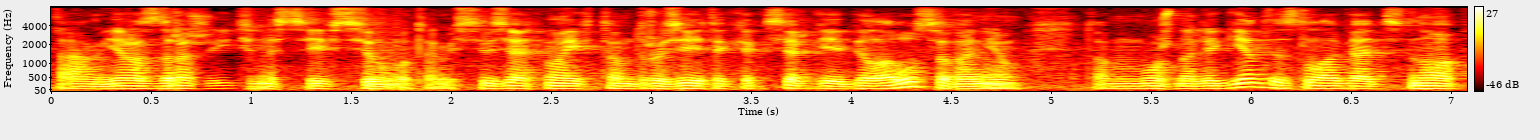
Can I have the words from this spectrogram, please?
там, и раздражительности, и всего. Там, если взять моих там, друзей, так как Сергей Белоусов, о нем там, можно легенды излагать, но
